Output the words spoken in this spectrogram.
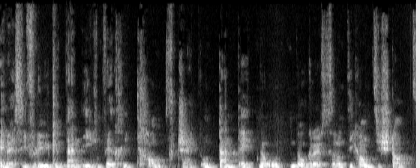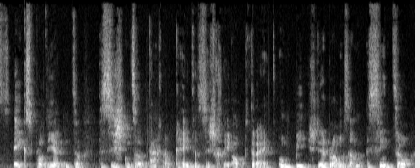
eben, sie fliegen dann irgendwelche Kampfjets und dann dort noch und noch grösser und die ganze Stadt explodiert und so. Das ist dann so, denke okay, das ist ein bisschen abgedreht. Und bei Stirb langsam, es sind so,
